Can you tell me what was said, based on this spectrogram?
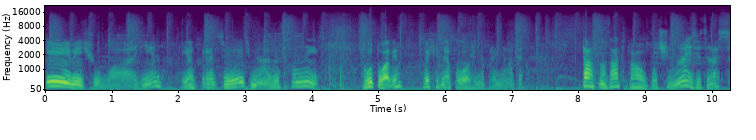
і відчуваємо, як працюють м'язи спини. Готові. Вихідне положення прийняти. Таз назад, вправо починає, звідси раз.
